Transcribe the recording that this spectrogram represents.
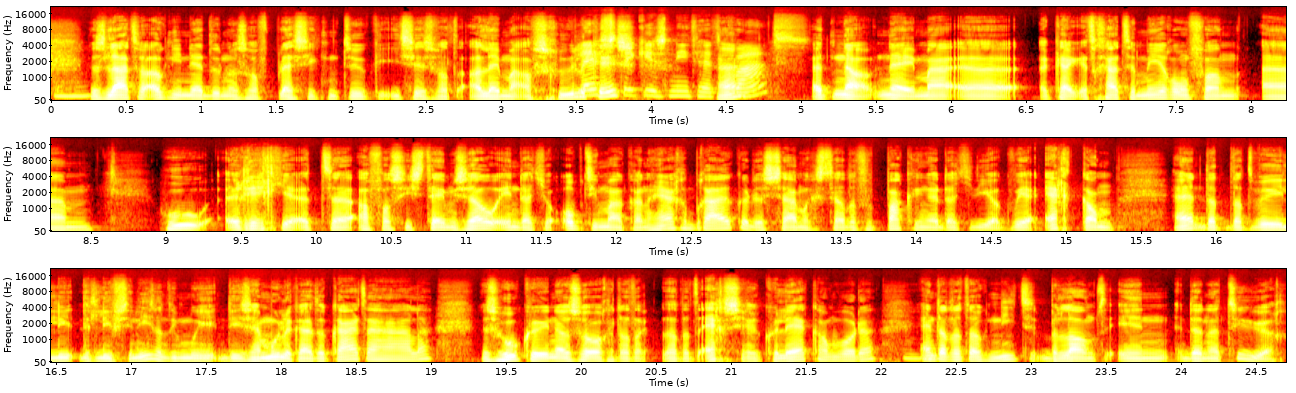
Mhm. Dus laten we ook niet net doen alsof plastic natuurlijk iets is wat alleen maar afschuwelijk is. Plastic is niet het Hè? kwaad. Het, nou, nee, maar eh, kijk, het gaat er meer om van ehm, hoe richt je het eh, afvalsysteem zo in dat je optimaal kan hergebruiken. Dus samengestelde verpakkingen, dat je die ook weer echt kan. Hè, dat, dat wil je li- het liefste niet, want die, moet je, die zijn moeilijk uit elkaar te halen. Dus hoe kun je nou zorgen dat, er, dat het echt circulair kan worden Mhm. en dat het ook niet belandt in de natuur.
